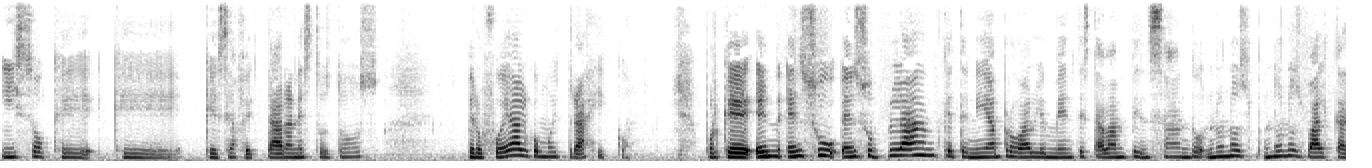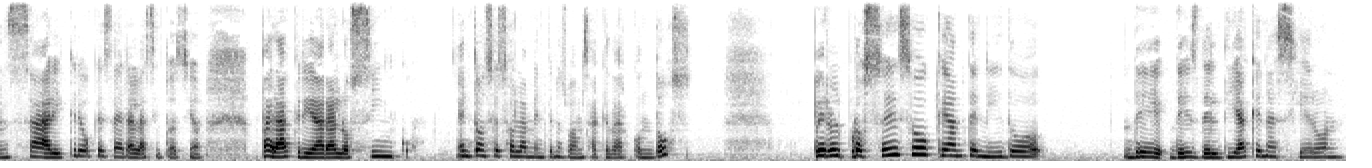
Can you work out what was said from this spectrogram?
hizo que, que, que se afectaran estos dos, pero fue algo muy trágico porque en, en, su, en su plan que tenían probablemente estaban pensando no nos, no nos va a alcanzar y creo que esa era la situación para criar a los cinco. Entonces solamente nos vamos a quedar con dos. Pero el proceso que han tenido de, desde el día que nacieron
